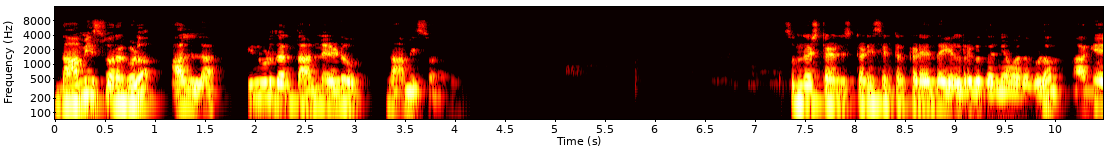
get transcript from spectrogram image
ನಾಮಿ ಸ್ವರಗಳು ಅಲ್ಲ. ಇನ್ನುಳಿದಂತ ಹನ್ನೆರಡು ನಾಮಿ ಸ್ವರಗಳು. ಸುಂದರ ಸ್ಟಡಿ ಸೆಂಟರ್ ಕಡೆಯಿಂದ ಎಲ್ರಿಗೂ ಧನ್ಯವಾದಗಳು. ಹಾಗೆ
